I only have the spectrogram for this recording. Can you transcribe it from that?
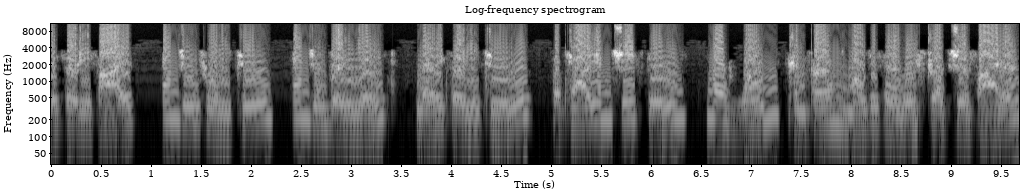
Tower 35, Engine 22, Engine 38, Medic 32, Battalion Chief 3, Med 1, confirmed multi-family structure fire,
